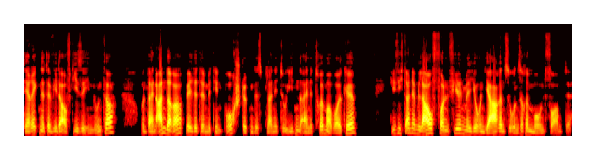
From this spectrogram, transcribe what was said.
der regnete wieder auf diese hinunter und ein anderer bildete mit den Bruchstücken des Planetoiden eine Trümmerwolke, die sich dann im Lauf von vielen Millionen Jahren zu unserem Mond formte.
